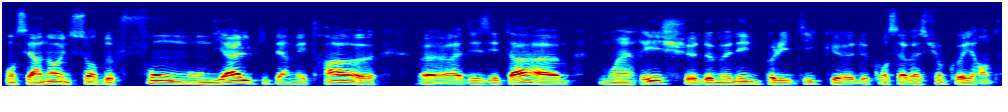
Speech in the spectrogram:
concernant une sorte de fonds mondial qui permettra à des États moins riches de mener une politique de conservation cohérente.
